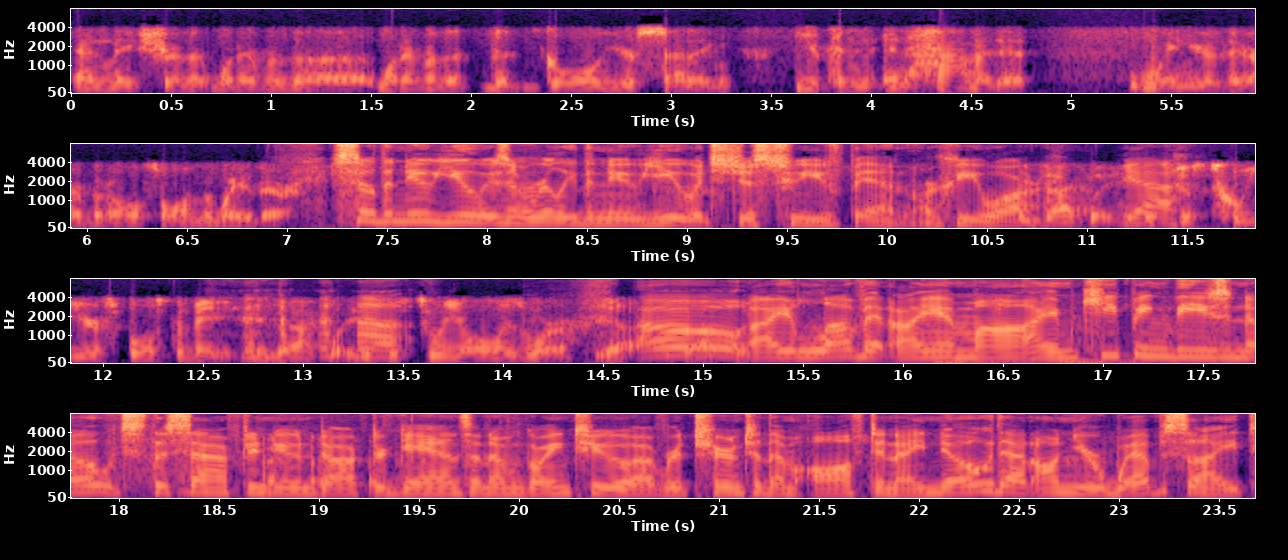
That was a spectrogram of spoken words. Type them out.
and make sure that whatever the whatever the, the goal you're setting, you can inhabit it when you're there, but also on the way there. So the new you isn't really the new you; it's just who you've been or who you are. Exactly. Yeah. It's just who you're supposed to be. Exactly. It's just who you always were. Yeah. Oh, exactly. I love it. I am. Uh, I am keeping these notes this afternoon, Dr. Ganz, and I'm going to uh, return to them often. I know that on your website,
